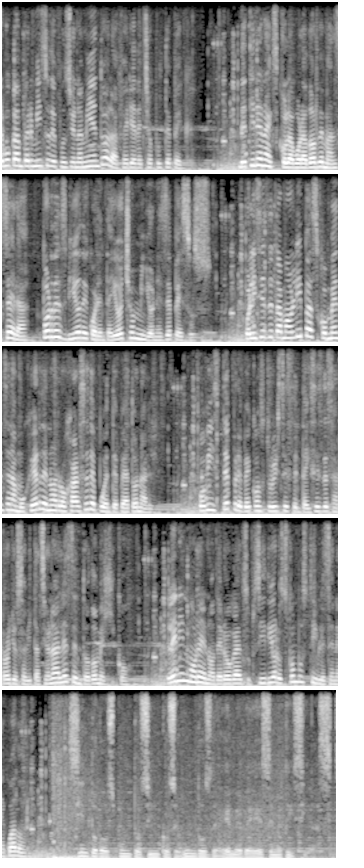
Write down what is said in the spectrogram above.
Revocan permiso de funcionamiento a la feria de Chapultepec. Detienen a ex colaborador de Mancera por desvío de 48 millones de pesos. Policías de Tamaulipas convencen a mujer de no arrojarse de puente peatonal. Fobiste prevé construir 66 desarrollos habitacionales en todo México. Lenin Moreno deroga el subsidio a los combustibles en Ecuador. 102.5 segundos de MBS Noticias.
